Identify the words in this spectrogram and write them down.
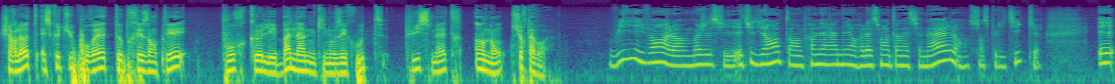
Charlotte, est-ce que tu pourrais te présenter pour que les bananes qui nous écoutent puissent mettre un nom sur ta voix? Oui Yvan, alors moi je suis étudiante en première année en relations internationales, en sciences politiques, et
